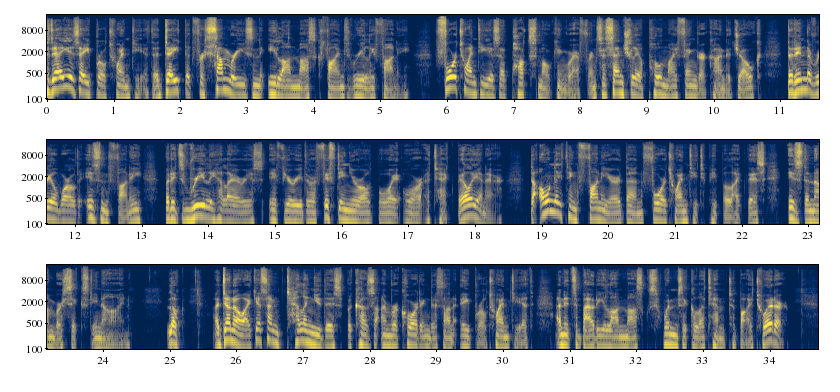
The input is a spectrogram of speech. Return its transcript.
Today is April 20th, a date that for some reason Elon Musk finds really funny. 420 is a pot smoking reference, essentially a pull my finger kind of joke that in the real world isn't funny, but it's really hilarious if you're either a 15 year old boy or a tech billionaire. The only thing funnier than 420 to people like this is the number 69. Look, I don't know, I guess I'm telling you this because I'm recording this on April 20th and it's about Elon Musk's whimsical attempt to buy Twitter.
